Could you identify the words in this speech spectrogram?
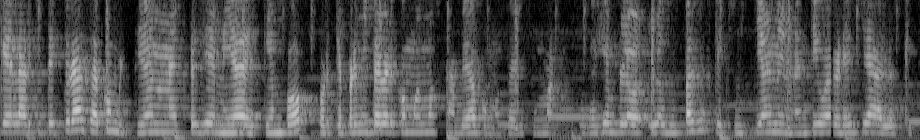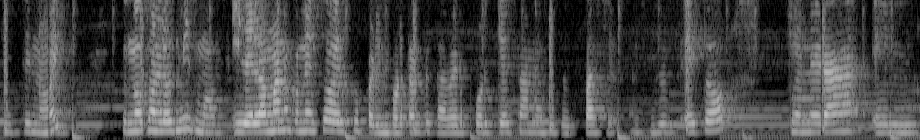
que la arquitectura se ha convertido en una especie de medida de tiempo porque permite ver cómo hemos cambiado como seres humanos. Por ejemplo, los espacios que existían en la antigua Grecia a los que existen hoy, pues no son los mismos. Y de la mano con eso es súper importante saber por qué están esos espacios. Entonces, eso genera el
